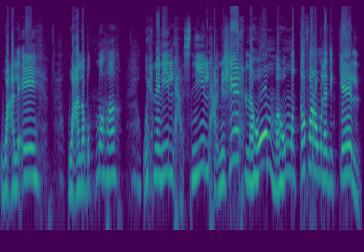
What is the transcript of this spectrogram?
وعلى إيه؟ وعلى بطنها. وإحنا نلحس نلحس مش إحنا هم هم الكفرة ولاد الكلب.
